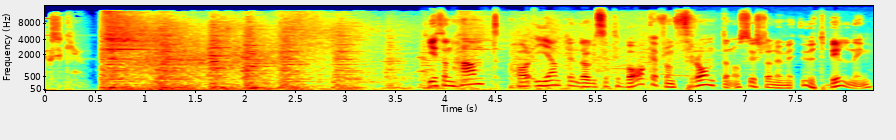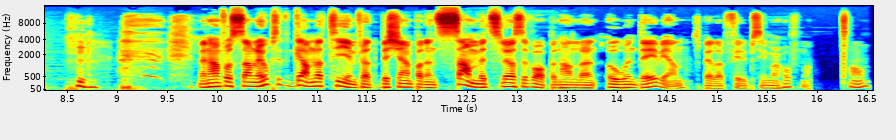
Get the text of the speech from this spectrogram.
Execute. Ethan Hunt har egentligen dragit sig tillbaka från fronten och sysslar nu med utbildning. Men han får samla ihop sitt gamla team för att bekämpa den samvetslöse vapenhandlaren Owen Davian, spelad av Philip Seymour Hoffman. Ja,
